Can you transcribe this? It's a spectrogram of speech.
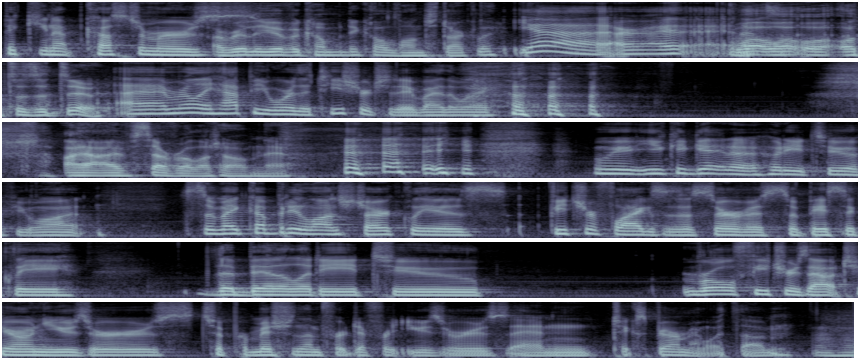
picking up customers. Oh, really? You have a company called Launch Darkly? Yeah, I, I, What, what, what, does it do? I'm really happy you wore the T-shirt today. By the way, I, I have several at home now. we, you could get a hoodie too if you want. So my company, Launch Darkly, is feature flags as a service. So basically, the ability to roll features out to your own users, to permission them for different users, and to experiment with them. Mm-hmm.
